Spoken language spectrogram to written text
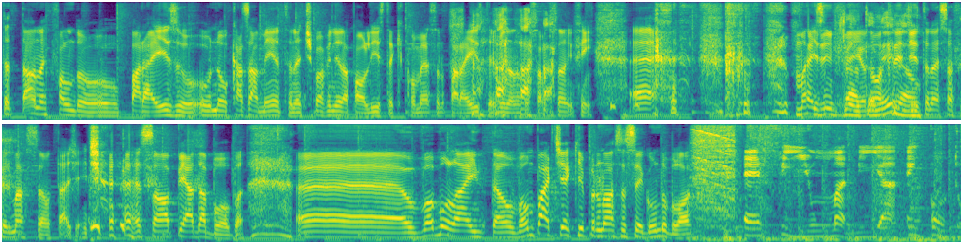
total, né? Que falam do paraíso, ou no casamento, né? Tipo a Avenida Paulista, que começa no paraíso, termina na consolação, enfim. É... Mas enfim, eu, eu não acredito não. nessa afirmação, tá, gente? é só uma piada boba. É... Vamos lá, então. Vamos partir aqui pro nosso segundo bloco. F1 Mania em ponto.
